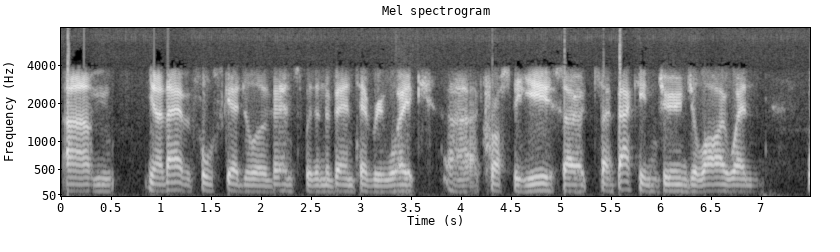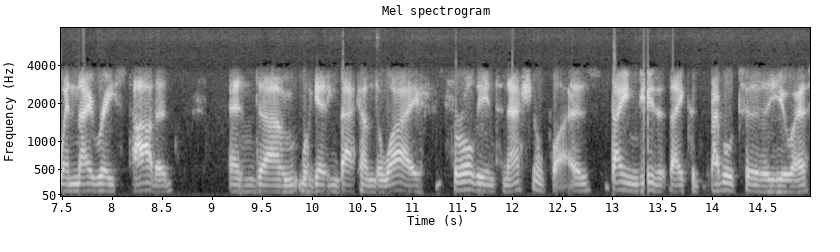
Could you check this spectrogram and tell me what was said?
Um, you know, they have a full schedule of events with an event every week uh, across the year. So, so back in June, July, when when they restarted and um, were getting back underway, for all the international players, they knew that they could travel to the US,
